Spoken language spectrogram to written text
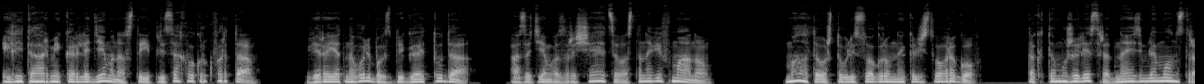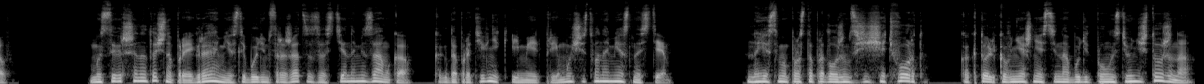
Элита армии короля демонов стоит в лесах вокруг форта. Вероятно, Вольбах сбегает туда, а затем возвращается, восстановив ману. Мало того, что в лесу огромное количество врагов, так к тому же лес – родная земля монстров. Мы совершенно точно проиграем, если будем сражаться за стенами замка, когда противник имеет преимущество на местности. Но если мы просто продолжим защищать форт, как только внешняя стена будет полностью уничтожена,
